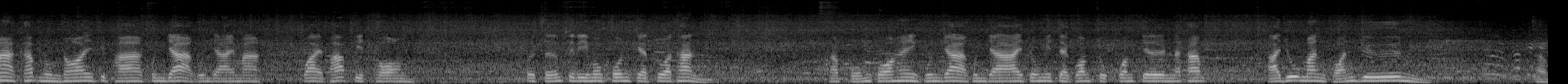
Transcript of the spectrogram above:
มากครับหนุ่มน้อยที่พาคุณย่าคุณยายมาไหว้พระปิดทอง เพื่อเสริมสิริมงคลแก่ตัวท่าน ครับผมขอให้คุณย่าคุณยายจงมีแต่ความสุขความเจริญนะครับ อายุมั่นขวัญยืนครับ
